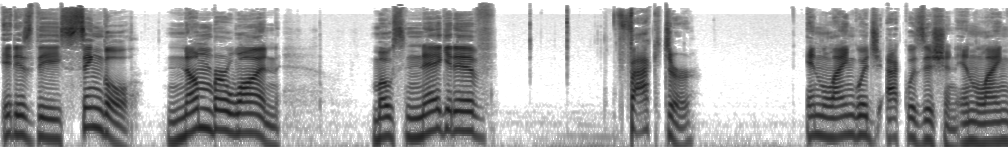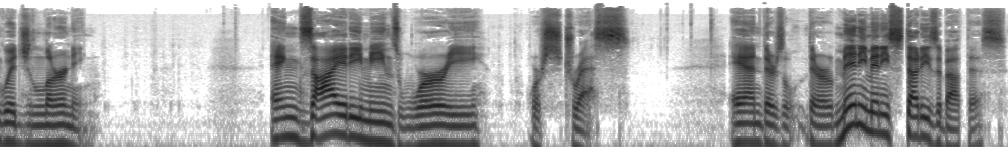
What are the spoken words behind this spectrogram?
It is the single number one most negative factor in language acquisition, in language learning. Anxiety means worry or stress. And there's there are many many studies about this.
